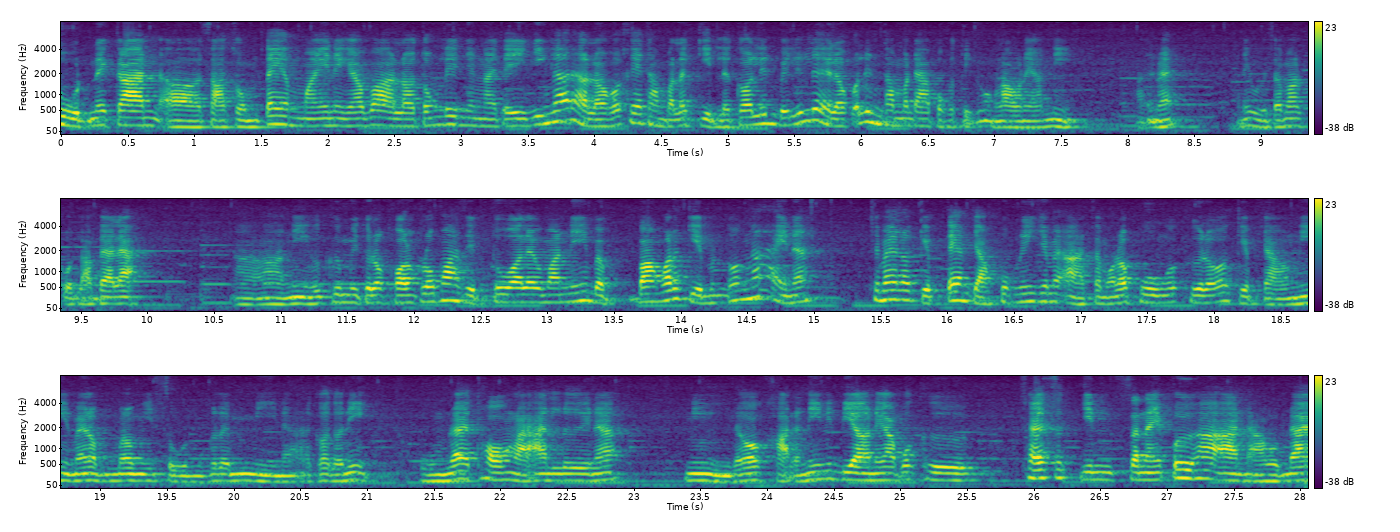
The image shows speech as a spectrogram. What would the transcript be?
สูตรในการสะสมแต้มไหมนะครับว่าเราต้องเล่นยังไงแต่จริงๆแล้วเนี่ยเราก็แค่ทำภารกิจแล้วก็เล่นไปเรื่อยๆเราก็เล่นธรรมดาปกติของเรานะครับนี่เห็นไหมอันนี้ผมสามารถกดรับได้แล้วอ่านี่ก็คือมีตัวละครครบ50 ตัวอะไรประมาณนี้แบบบางภารกิจมันก็ง่ายนะใช่ไหมเราเก็บแต้มจากพวกนี้ใช่ไหมอ่าสมรภูมิก็คือเราก็เก็บจากนี้เห็นไหมเราเรามีศูนย์ก็เลยไม่มีนะแล้วก็ตัวนี้ผมได้ทองหลายอันเลยนะ นี่แล้วก็ขาดอันนี้นิดเดียวนะครับก็คือ ใช้สกินสไนเปอร์5อันอะผมได้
